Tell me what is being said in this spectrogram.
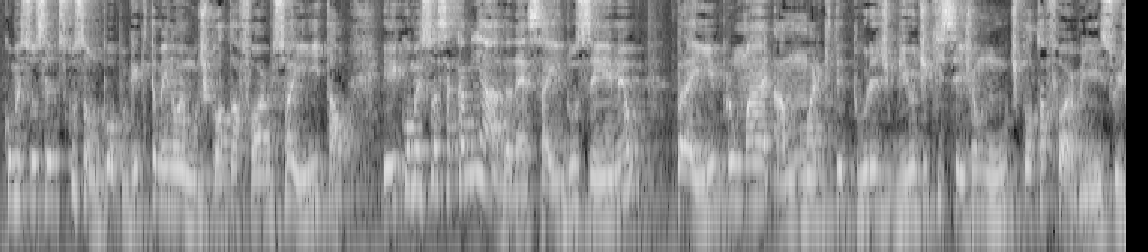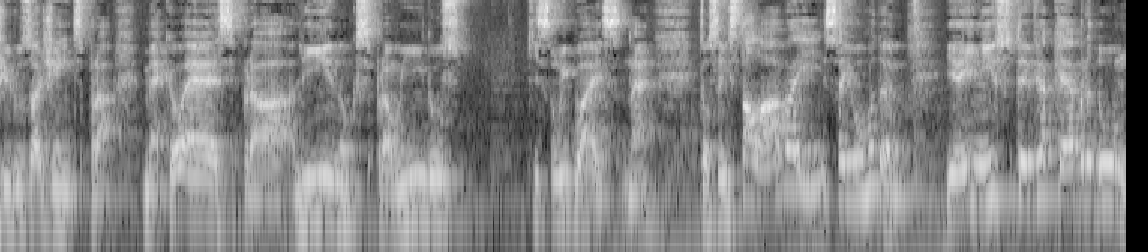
começou essa discussão, pô, por que, que também não é multiplataforma isso aí e tal? E aí começou essa caminhada, né? Sair do Zemel para ir para uma, uma arquitetura de build que seja multiplataforma. E aí surgiram os agentes para macOS, para Linux, para Windows, que são iguais, né? Então você instalava e saiu rodando. E aí nisso teve a quebra do,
